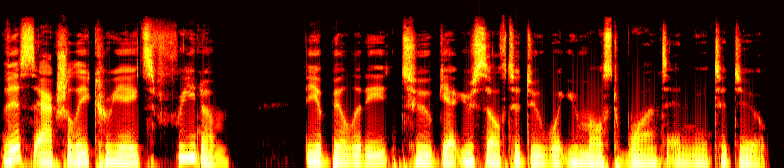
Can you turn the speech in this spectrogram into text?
this actually creates freedom, the ability to get yourself to do what you most want and need to do.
